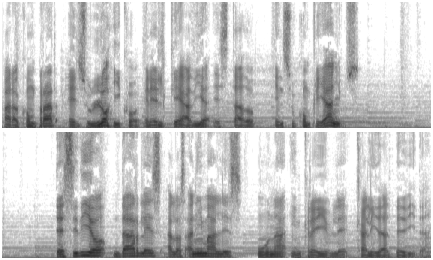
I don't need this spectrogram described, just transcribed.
para comprar el zoológico en el que había estado en su cumpleaños. Decidió darles a los animales una increíble calidad de vida.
